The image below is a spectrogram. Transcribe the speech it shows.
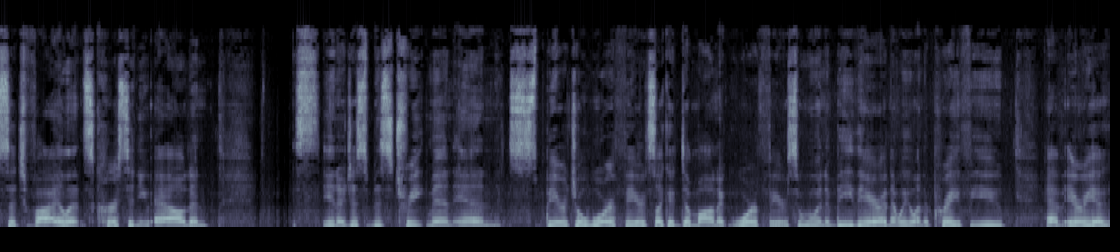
such violence cursing you out and you know, just mistreatment and spiritual warfare. It's like a demonic warfare. So we want to be there and then we want to pray for you, have area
